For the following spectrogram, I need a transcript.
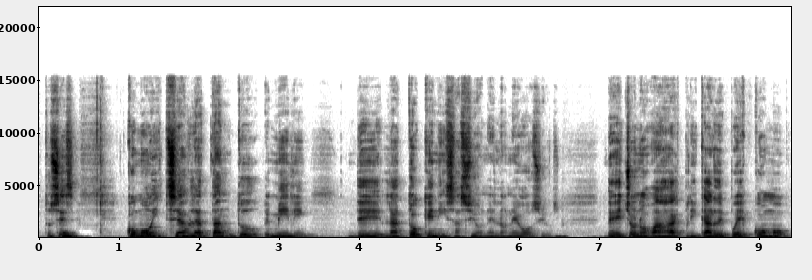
Entonces, como hoy se habla tanto, Mili, de la tokenización en los negocios, de hecho nos vas a explicar después cómo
